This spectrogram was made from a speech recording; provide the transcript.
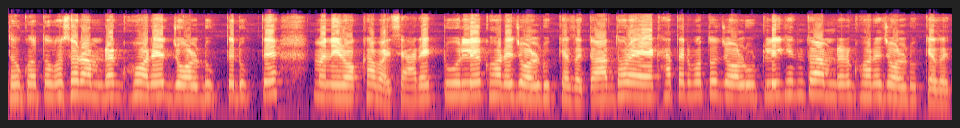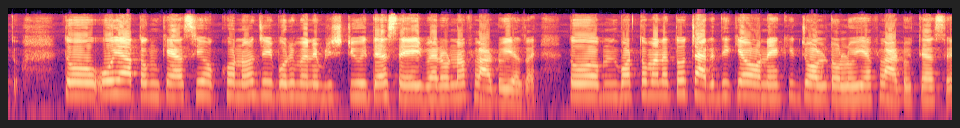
তো গত বছর আমরা ঘরে জল ঢুকতে ঢুকতে মানে রক্ষা পাইছি। আর একটু হলে ঘরে জল ঢুকিয়া যাইতো। আর ধরো এক হাতের মতো জল উঠলেই কিন্তু আমরা ঘরে জল ঢুকিয়া যাইতো। তো ওই আতঙ্কে আছি এখনও যে পরিমাণে বৃষ্টি হইতে আছে এইবারও না ফ্লাড হইয়া যায়। তো বর্তমানে তো চারিদিকে অনেক জল টল হইয়া ফ্লাড হইতে আছে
